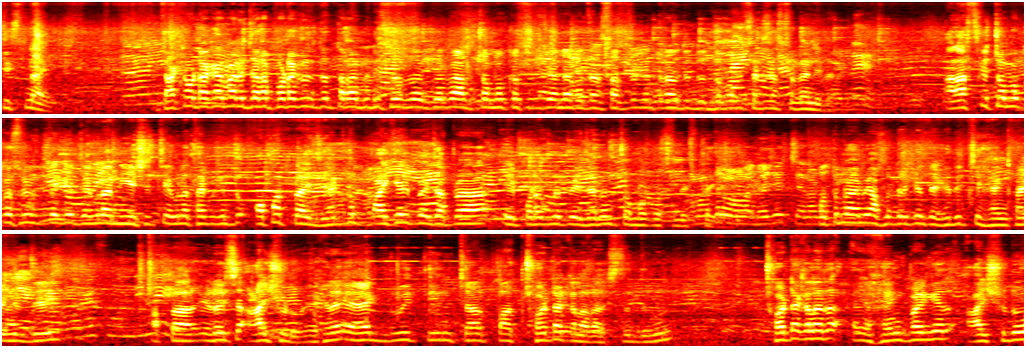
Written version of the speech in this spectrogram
six nine. Dhaka ও ঢাকার বাইরে যারা প্রোডাক্ট তারা ভিডিও করবে আর চমক তারা স্যাটিসফাই করে নেবে। আর আজকে চমক কসমেটিক থেকে যেগুলো নিয়ে এসেছে এগুলো থাকবে কিন্তু অফার প্রাইসে একদম পাইকারি প্রাইজ আপনারা এই প্রোডাক্টগুলো পেয়ে যাবেন চমক কসমেটিক থেকে। প্রথমে আমি আপনাদেরকে দেখে দিচ্ছি হ্যাং ফাইলের যেই আপনার এটা হচ্ছে আইশুডো এখানে এক দুই তিন চার পাঁচ ছয়টা কালার আসছে দেখুন। ছয়টা কালার হ্যাং ব্যাগের আইশুডো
